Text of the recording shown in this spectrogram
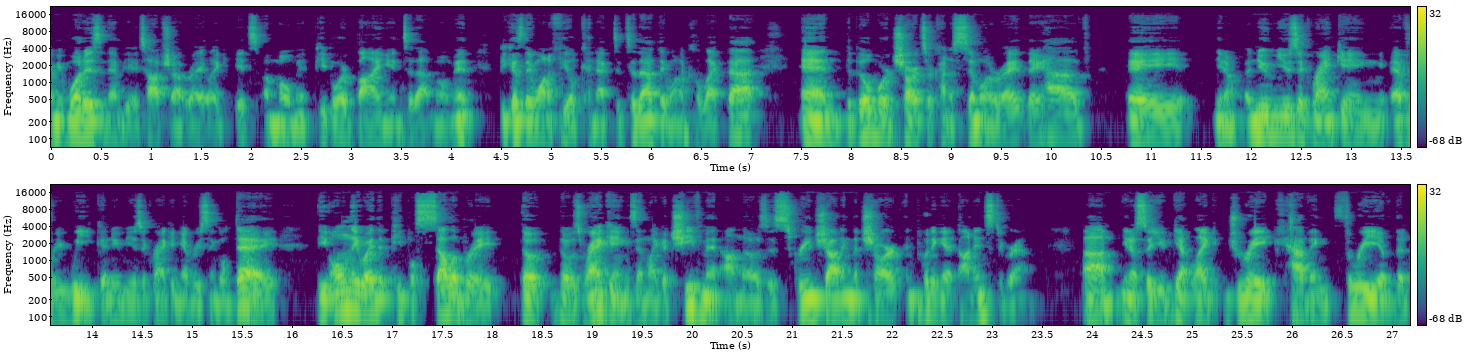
I mean, what is an NBA Top Shot, right? Like it's a moment. People are buying into that moment because they want to feel connected to that. They want to collect that. And the Billboard charts are kind of similar, right? They have a you know a new music ranking every week, a new music ranking every single day. The only way that people celebrate the, those rankings and like achievement on those is screenshotting the chart and putting it on Instagram. Um, you know, so you'd get like Drake having three of the,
